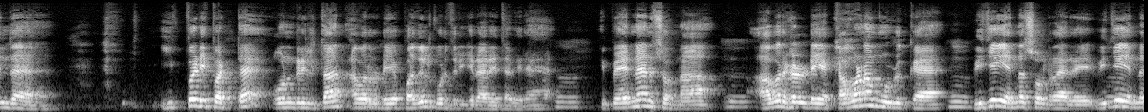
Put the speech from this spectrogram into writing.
இந்த இப்படிப்பட்ட ஒன்றில் தான் அவருடைய பதில் கொடுத்திருக்கிறாரே தவிர இப்ப என்னன்னு சொன்னா அவர்களுடைய கவனம் முழுக்க. விஜய் என்ன சொல்றாரு விஜய் என்ன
